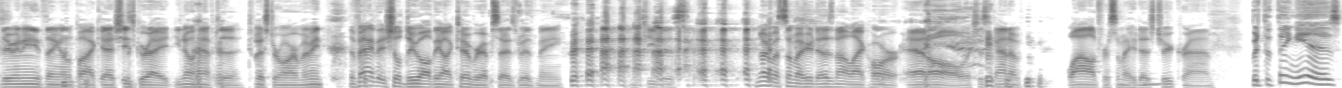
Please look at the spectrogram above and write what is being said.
doing anything on the podcast. She's great. You don't have to twist her arm. I mean, the fact that she'll do all the October episodes with me, she just talk about somebody who does not like horror at all, which is kind of wild for somebody who does true crime. But the thing is,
